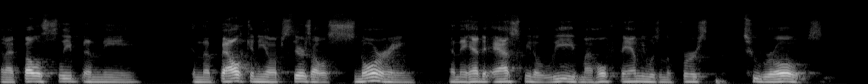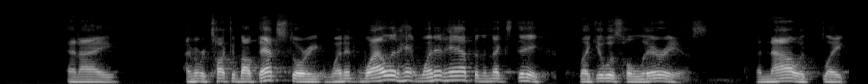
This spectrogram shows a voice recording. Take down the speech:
And I fell asleep in the in the balcony upstairs. I was snoring and they had to ask me to leave. My whole family was in the first two rows. And I I remember talking about that story when it while it ha- when it happened the next day, like it was hilarious. And now it's like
